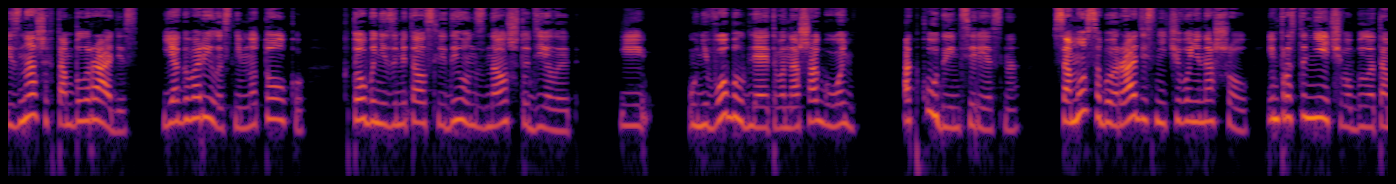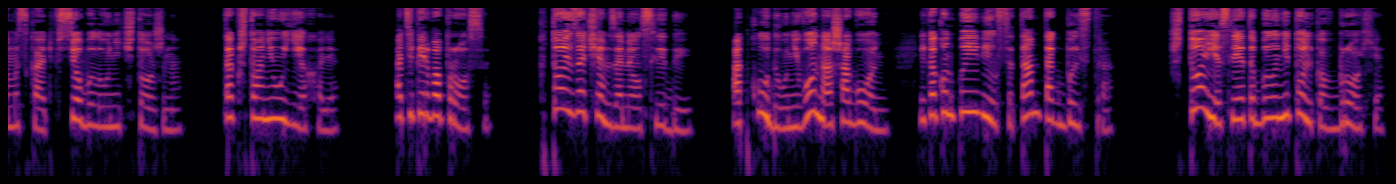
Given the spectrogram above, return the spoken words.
Из наших там был Радис. Я говорила с ним, но толку. Кто бы ни заметал следы, он знал, что делает. И у него был для этого наш огонь. Откуда, интересно? Само собой, Радис ничего не нашел. Им просто нечего было там искать, все было уничтожено. Так что они уехали. А теперь вопросы. Кто и зачем замел следы? Откуда у него наш огонь? И как он появился там так быстро? Что, если это было не только в Брохе?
